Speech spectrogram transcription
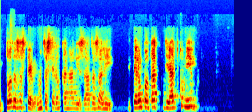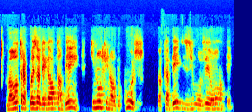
e todas as perguntas serão canalizadas ali e terão contato direto comigo. Uma outra coisa legal também, que no final do curso, eu acabei de desenvolver ontem,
